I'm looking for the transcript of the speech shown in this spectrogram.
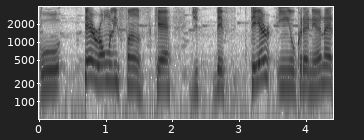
o Ter OnlyFans, que é de, de ter em ucraniano é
